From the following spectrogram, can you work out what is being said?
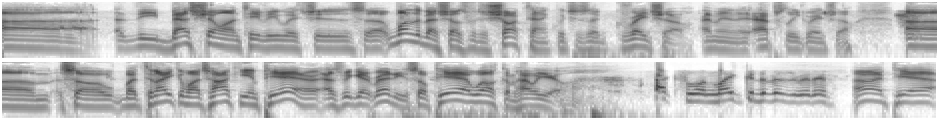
Uh, the best show on TV, which is uh, one of the best shows, which is Shark Tank, which is a great show. I mean, an absolutely great show. Um, so, but tonight you can watch hockey and Pierre as we get ready. So, Pierre, welcome. How are you? Excellent, Mike. Good to visit with you. All right, Pierre.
